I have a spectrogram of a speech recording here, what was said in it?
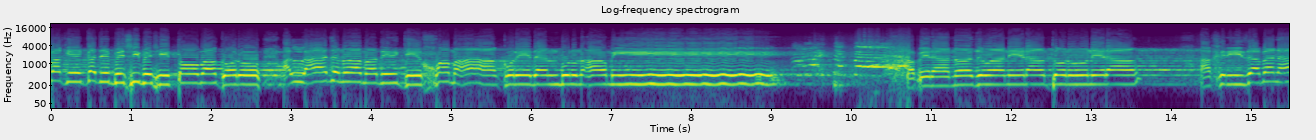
পাকে কাছে বেশি বেশি তবা করো। আল্লাহ যেন আমাদেরকে ক্ষমা করে দেন, বলুন আমি বাপেরা নজওয়ানেরা, তরুণেরা, আখরি জাবানা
